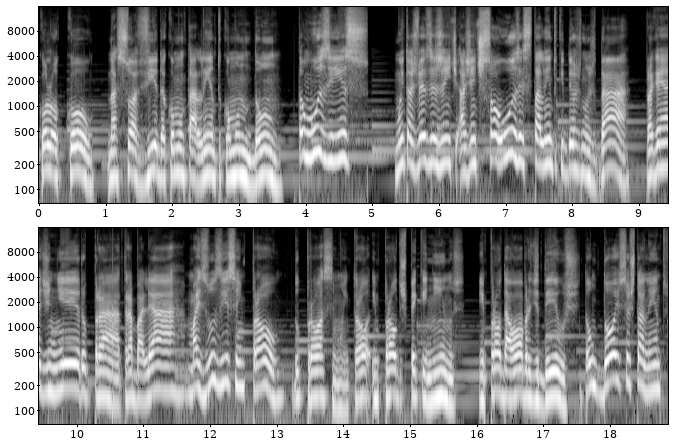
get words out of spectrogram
colocou na sua vida como um talento, como um dom. Então use isso. Muitas vezes a gente, a gente só usa esse talento que Deus nos dá para ganhar dinheiro, para trabalhar, mas use isso em prol do próximo, em prol, em prol dos pequeninos, em prol da obra de Deus. Então doe seus talentos.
